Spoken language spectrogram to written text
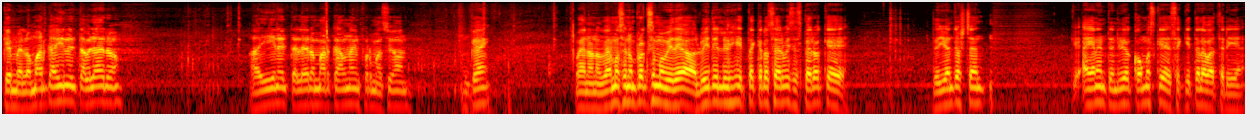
Que me lo marca ahí en el tablero ahí en el telero marca una información ok bueno nos vemos en un próximo video. Luis de Luis Taquero Service espero que de you understand que hayan entendido cómo es que se quita la batería.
